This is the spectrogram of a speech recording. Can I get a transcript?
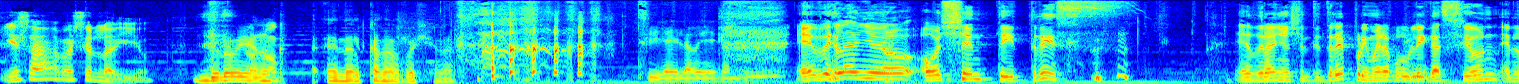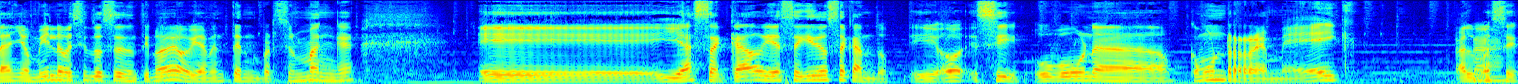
y esa versión la vi yo. Yo lo vi en, No, el, en el canal regional. Sí, ahí la voy a cambiar. Es del año 83. Es del año 83, primera publicación el año 1979, obviamente en versión manga. Eh, y ha sacado y ha seguido sacando. Y oh, sí, hubo una. como un remake, algo Ah. así.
